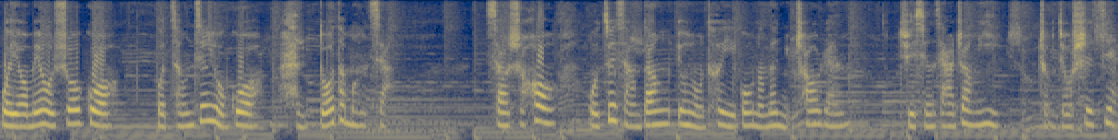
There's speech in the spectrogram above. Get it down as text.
我有没有说过，我曾经有过很多的梦想？小时候，我最想当拥有特异功能的女超人，去行侠仗义，拯救世界。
